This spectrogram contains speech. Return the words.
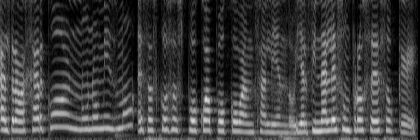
al trabajar con uno mismo, esas cosas poco a poco van saliendo y al final es un proceso que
